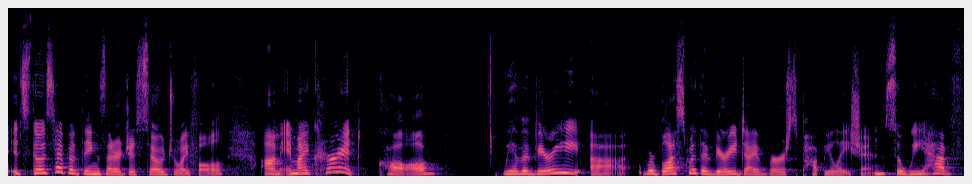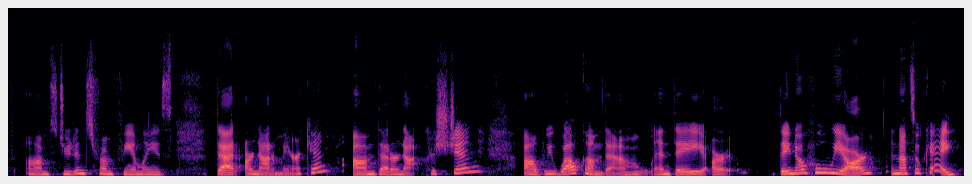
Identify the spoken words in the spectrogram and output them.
it's those type of things that are just so joyful. Um, in my current call we have a very uh, we're blessed with a very diverse population so we have um, students from families that are not american um, that are not christian uh, we welcome them and they are they know who we are and that's okay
